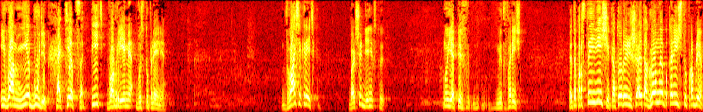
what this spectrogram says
и вам не будет хотеться пить во время выступления. Два секретика. Больших денег стоит. Ну, я метафорично. Это простые вещи, которые решают огромное количество проблем.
